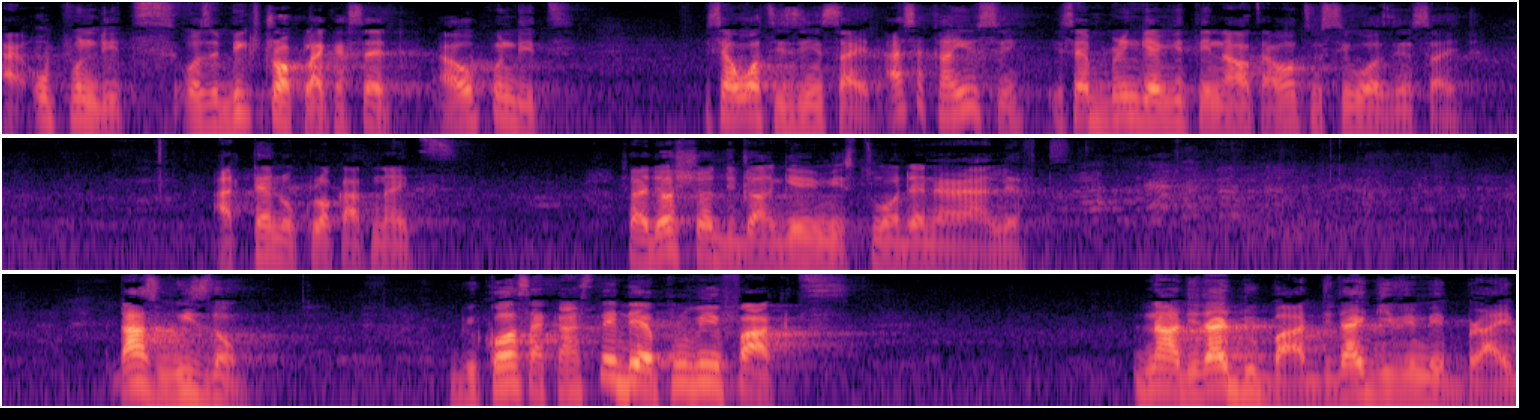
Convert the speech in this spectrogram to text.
I opened it. It was a big truck, like I said. I opened it. He said, What is inside? I said, Can you see? He said, Bring everything out. I want to see what's inside. At 10 o'clock at night. So I just shut the door and gave him his 200 naira and left. That's wisdom. Because I can stay there proving facts. Now, did I do bad? Did I give him a bribe?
